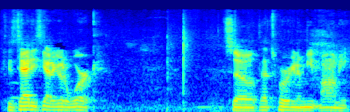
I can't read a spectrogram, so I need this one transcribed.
Because Daddy's got to go to work. So that's where we're gonna meet mommy.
